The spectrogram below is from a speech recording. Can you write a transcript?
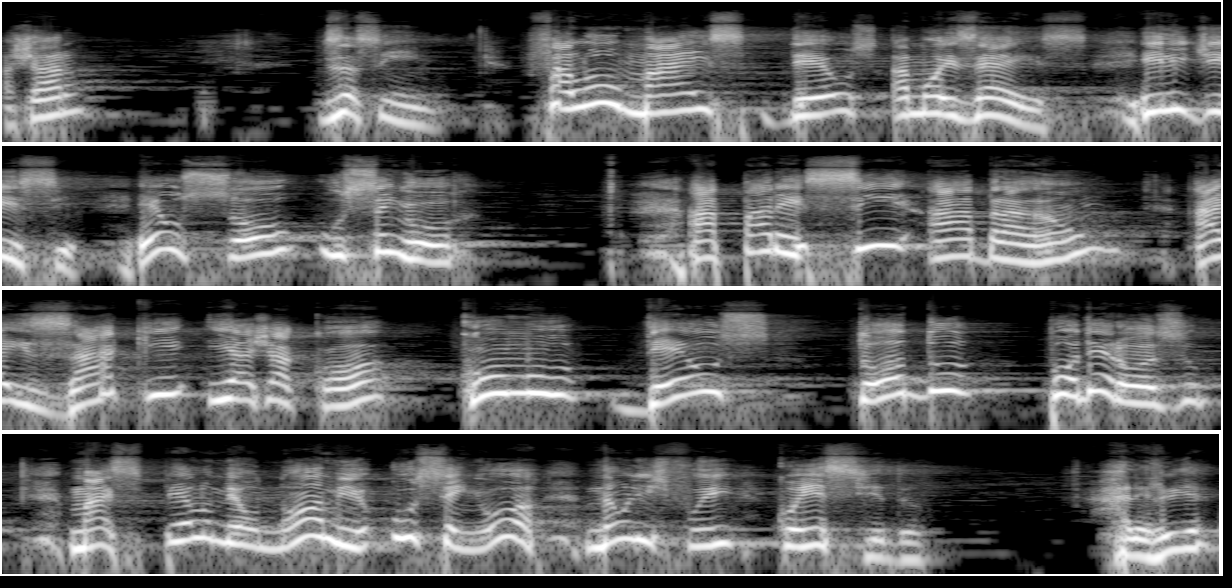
Acharam? Diz assim: Falou mais Deus a Moisés e lhe disse: Eu sou o Senhor. Apareci a Abraão, a Isaque e a Jacó como Deus Todo-Poderoso, mas pelo meu nome, o Senhor, não lhes fui conhecido. Aleluia.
